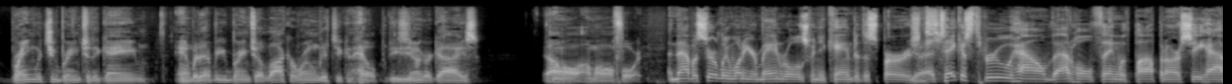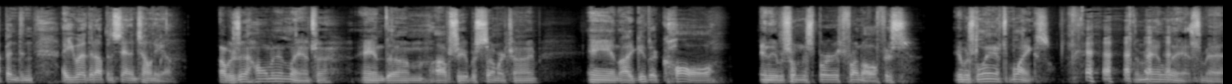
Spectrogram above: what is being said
bring what you bring to the game, and whatever you bring to the locker room that you can help these younger guys. I'm all, I'm all for it. And that was certainly one of your main roles when you came to the Spurs. Yes. Uh, take us through how that whole thing with Pop and RC happened, and uh, you ended up in San Antonio. I was at home in Atlanta, and um, obviously it was summertime, and I get a call, and it was from the Spurs front office. It was Lance Blanks, the man Lance, man.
